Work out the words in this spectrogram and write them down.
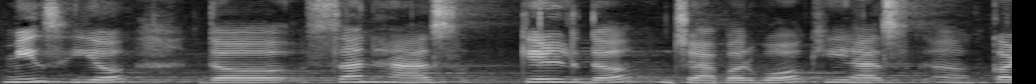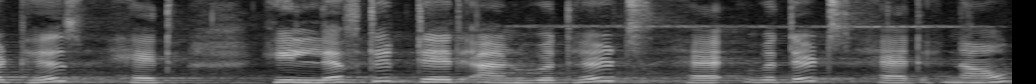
means here the son has killed the jabberwock he has uh, cut his head he left it dead and with its with its head now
